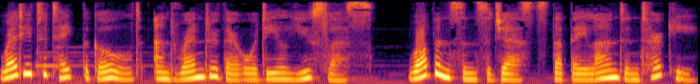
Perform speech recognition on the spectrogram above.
ready to take the gold and render their ordeal useless. Robinson suggests that they land in Turkey,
